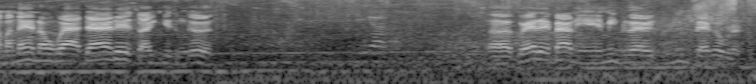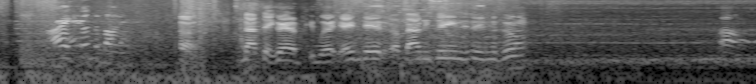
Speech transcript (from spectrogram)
I'm gonna land on where I died at so I can get some guns. Yeah. Uh, grab that bounty and meet me back, meet me back over there. Alright, kill the bounty. Uh, not say grab, ain't there a bounty thing that's in the lagoon? Oh.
